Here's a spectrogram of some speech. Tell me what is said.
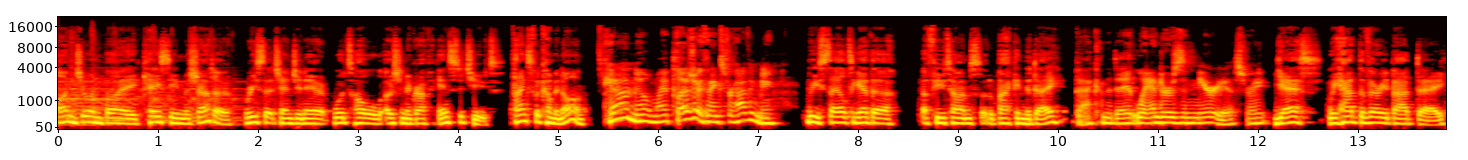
I'm joined by Casey Machado, research engineer at Woods Hole Oceanographic Institute. Thanks for coming on. Yeah, no, my pleasure. Thanks for having me. We sailed together a few times sort of back in the day. Back in the day, Landers and Nereus, right? Yes, we had the very bad day.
